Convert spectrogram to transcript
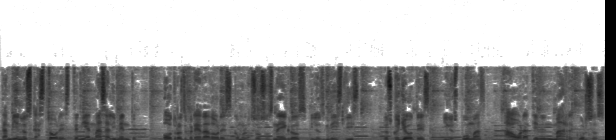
también los castores tenían más alimento. Otros depredadores, como los osos negros y los grizzlies, los coyotes y los pumas, ahora tienen más recursos,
